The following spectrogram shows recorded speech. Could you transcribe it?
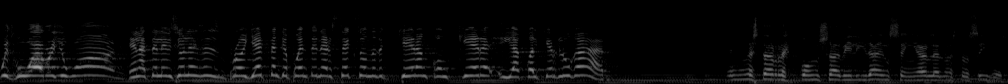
with whoever you want. En la televisión les proyectan que pueden tener sexo donde quieran, con quiera y a cualquier lugar. Es nuestra responsabilidad enseñarle a nuestros hijos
